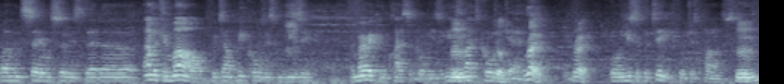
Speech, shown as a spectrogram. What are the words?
what I would say also is that uh, Ahmad Jamal, for example, he calls his music American classical music. He doesn't like to call it jazz. Right, right. Or Yusef Lateef, who just passed. Mhm.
